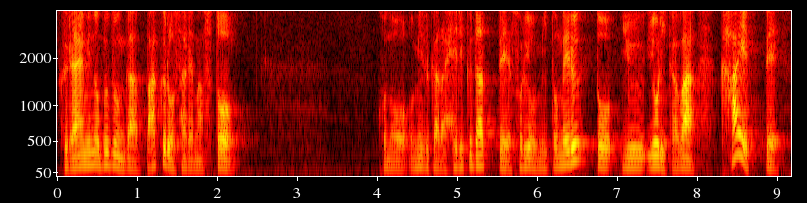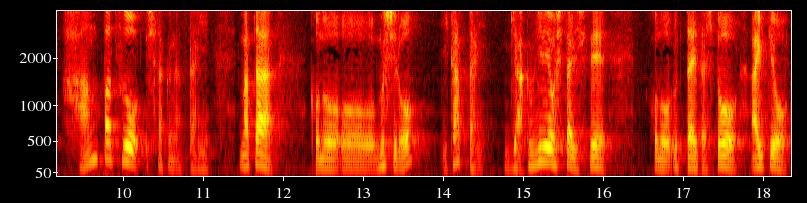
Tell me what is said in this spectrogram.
暗闇の部分が暴露されますとこの自らへりくだってそれを認めるというよりかはかえって反発をしたくなったりまたこのむしろ怒ったり逆ギレをしたりしてこの訴えた人を相手を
